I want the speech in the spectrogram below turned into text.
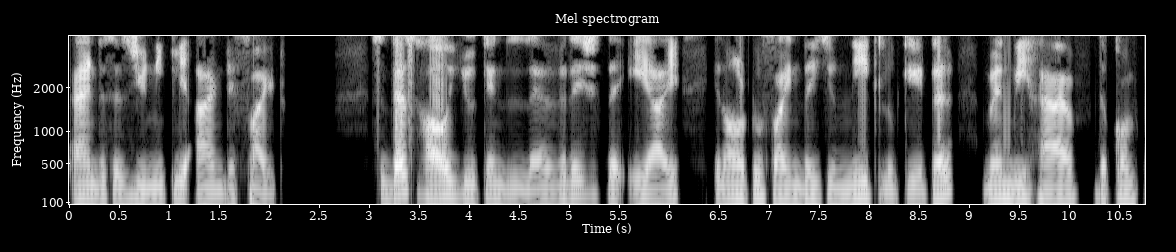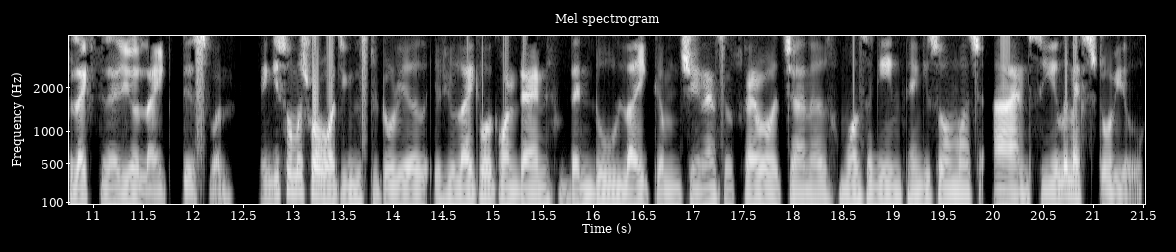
and this is uniquely identified. So that's how you can leverage the AI in order to find the unique locator when we have the complex scenario like this one Thank you so much for watching this tutorial. If you like our content, then do like, comment, share and subscribe our channel. Once again, thank you so much and see you in the next tutorial.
